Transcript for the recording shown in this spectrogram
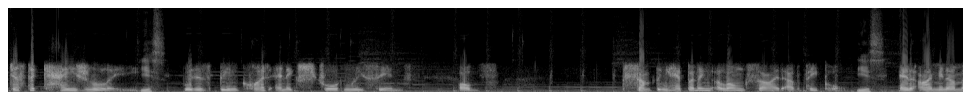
just occasionally, Yes. where there's been quite an extraordinary sense of something happening alongside other people. Yes. And I mean, I'm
